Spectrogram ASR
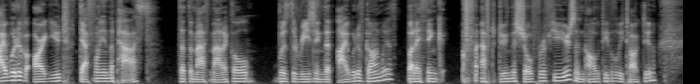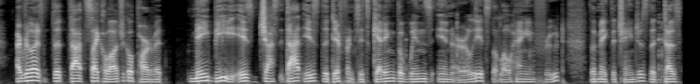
I would have argued definitely in the past that the mathematical was the reasoning that I would have gone with, but I think after doing the show for a few years and all the people that we talked to, I realized that that psychological part of it maybe is just that is the difference. It's getting the wins in early. It's the low hanging fruit that make the changes that does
